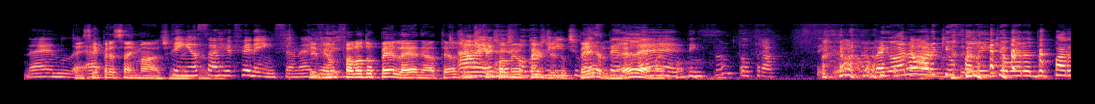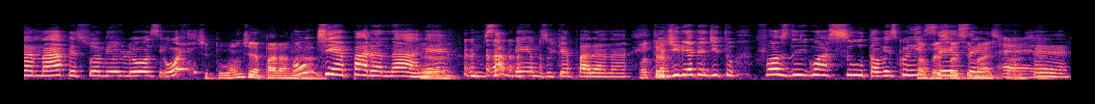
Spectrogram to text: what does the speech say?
Né? Tem é- sempre essa imagem. tem né, essa cara? referência, né? Teve um que falou do Pelé, né? Até a gente ah, e a ficou gente meio falou, perdido. gente, mas Pelé? Pelé, Mas tem tanta outra. Pior é a hora que eu falei que eu era do Paraná, a pessoa me olhou assim, oi? Tipo, onde é Paraná? Onde é Paraná, né? Não sabemos o que é Paraná. Outra- Eu devia ter dito Foz do Iguaçu, talvez conhecessem. Talvez fosse mais fácil. É.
